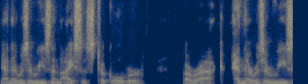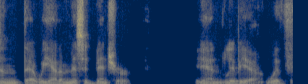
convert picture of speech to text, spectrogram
And there was a reason ISIS took over Iraq. And there was a reason that we had a misadventure in Libya with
